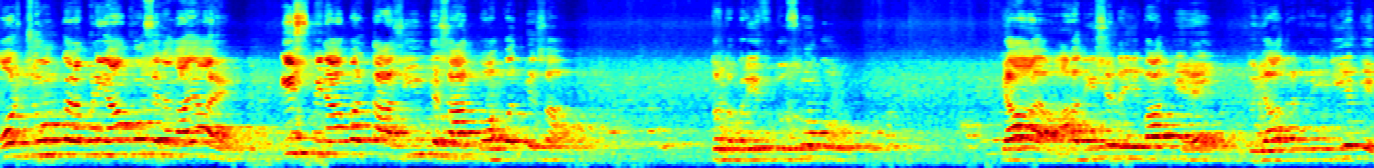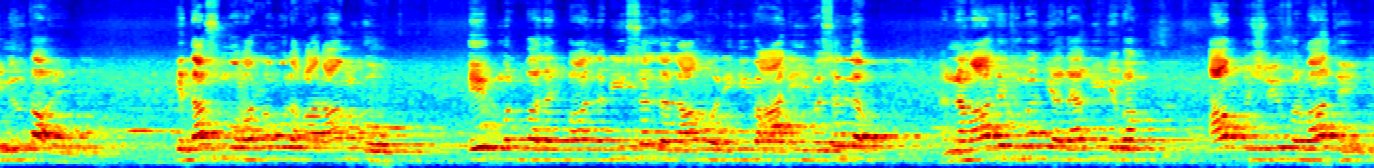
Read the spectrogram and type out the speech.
اور چوم کر اپنی آنکھوں سے لگایا ہے۔ اس بنا پر تعظیم کے ساتھ، محبت کے ساتھ۔ تو تکلیف دوسروں کو۔ کیا حدیث طیبات میں ہے؟ تو یاد رکھ لیجیے کہ ملتا ہے کہ دس محرم الحرام کو ایک مرتبہ لجپال نبی صلی اللہ علیہ وآلہ وسلم نماز جمعہ کی ادائیگی کے وقت آپ تشریف فرما تھے۔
